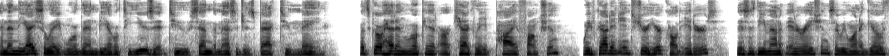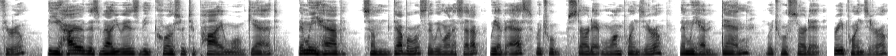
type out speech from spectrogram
and then the isolate will then be able to use it to send the messages back to main. Let's go ahead and look at our calculate pi function. We've got an integer here called iters, this is the amount of iterations that we want to go through. The higher this value is, the closer to pi we'll get. Then we have some doubles that we want to set up. We have s, which will start at 1.0. Then we have den, which will start at 3.0.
